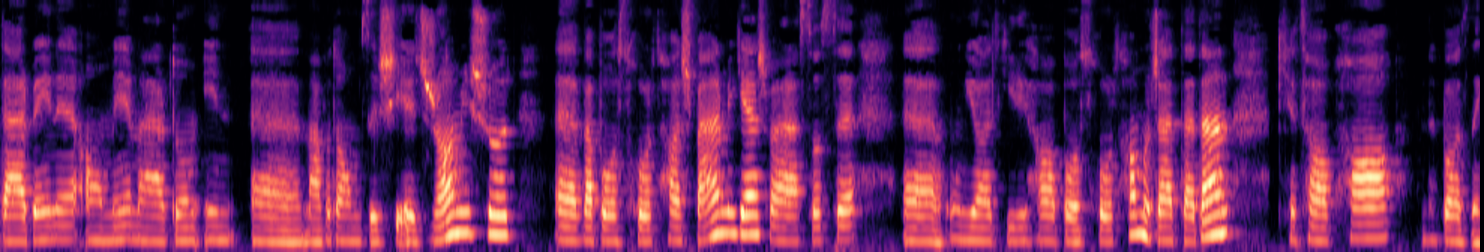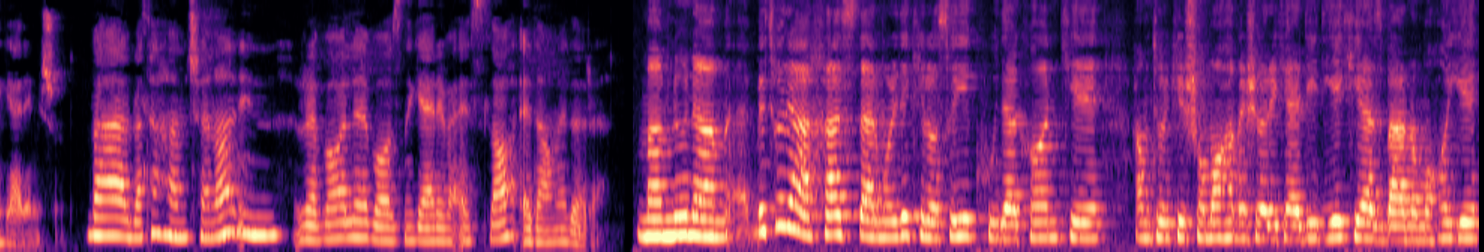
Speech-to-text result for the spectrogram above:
در بین عامه مردم این مواد آموزشی اجرا می شد و بازخوردهاش برمیگشت و بر اساس اون یادگیری ها بازخوردها مجددا کتاب ها بازنگری می‌شد. و البته همچنان این روال بازنگری و اصلاح ادامه داره. ممنونم. به طور اخص در مورد کلاس های کودکان که همونطور که شما هم اشاره کردید یکی از برنامه های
